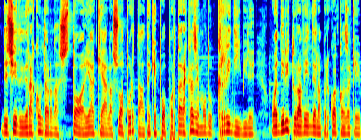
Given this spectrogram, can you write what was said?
decide di raccontare una storia che ha la sua portata e che può portare a casa in modo credibile o addirittura venderla per qualcosa che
